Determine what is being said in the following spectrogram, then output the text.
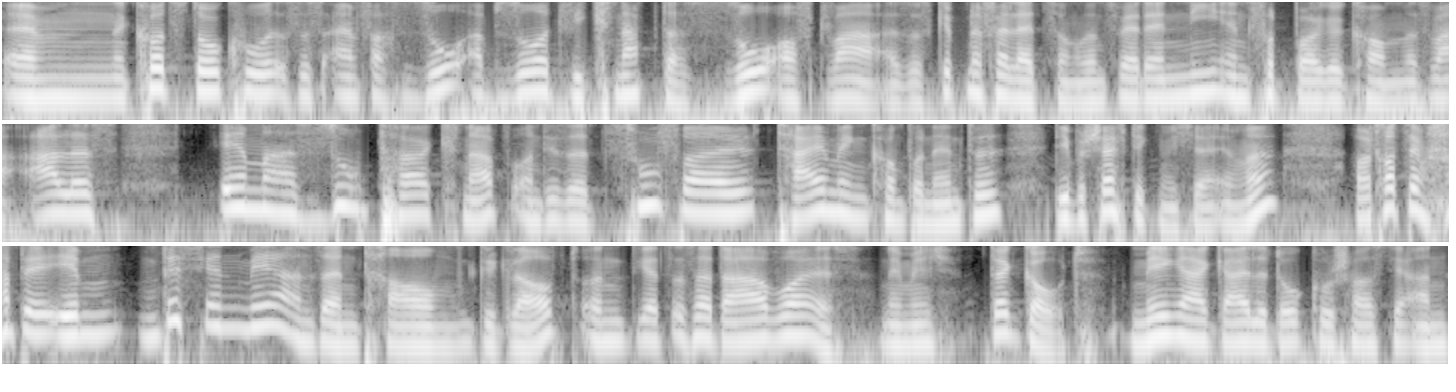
Ähm, eine Kurzdoku, es ist einfach so absurd, wie knapp das so oft war. Also es gibt eine Verletzung, sonst wäre der nie in Football gekommen. Es war alles immer super knapp und diese Zufall-Timing-Komponente, die beschäftigt mich ja immer. Aber trotzdem hat er eben ein bisschen mehr an seinen Traum geglaubt und jetzt ist er da, wo er ist, nämlich der Goat. Mega geile Doku, schaust dir an.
